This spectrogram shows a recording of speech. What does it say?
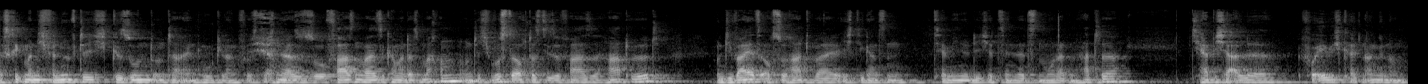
das kriegt man nicht vernünftig gesund unter einen Hut langfristig. Ja. Also so phasenweise kann man das machen und ich wusste auch, dass diese Phase hart wird und die war jetzt auch so hart, weil ich die ganzen Termine, die ich jetzt in den letzten Monaten hatte, die habe ich ja alle vor Ewigkeiten angenommen.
